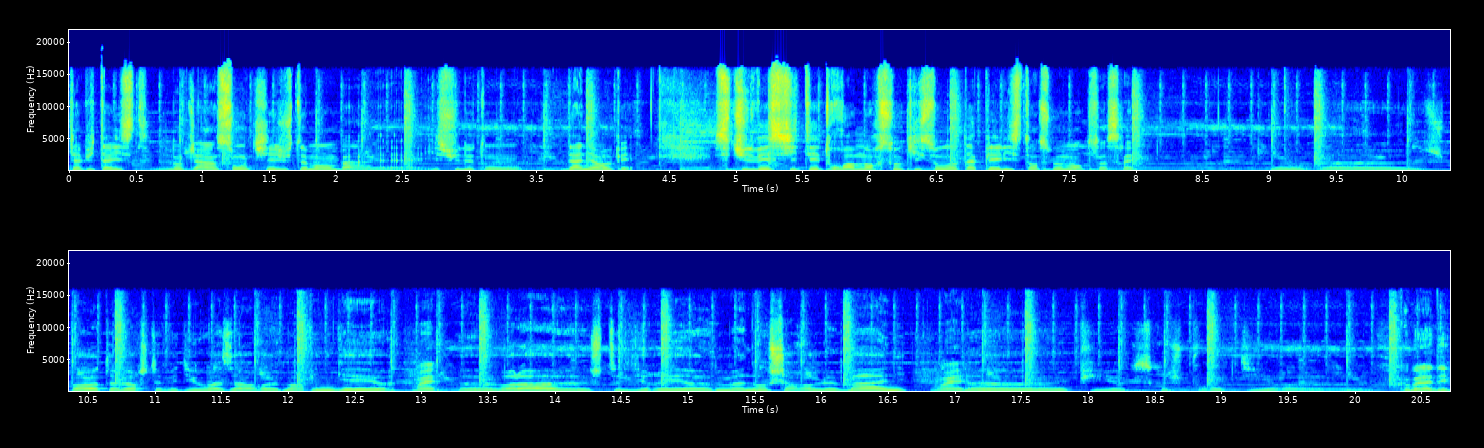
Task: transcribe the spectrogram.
Capitaliste. Donc un son qui est justement bah, euh, issu de ton dernier EP. Si tu devais citer trois morceaux qui sont dans ta playlist en ce moment, ça serait euh, je sais pas, tout à l'heure je t'avais dit au hasard euh, Marvin Gaye. Euh, ouais. voilà, je te dirais Mano Charlemagne. Ouais. et puis qu'est-ce que je pourrais te dire Cobaladé.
